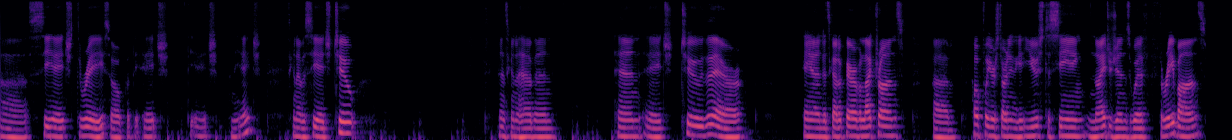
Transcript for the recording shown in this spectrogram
uh, CH3, so put the H, the H, and the H. It's going to have a CH2, and it's going to have an NH2 there, and it's got a pair of electrons. Um, hopefully you're starting to get used to seeing nitrogens with three bonds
